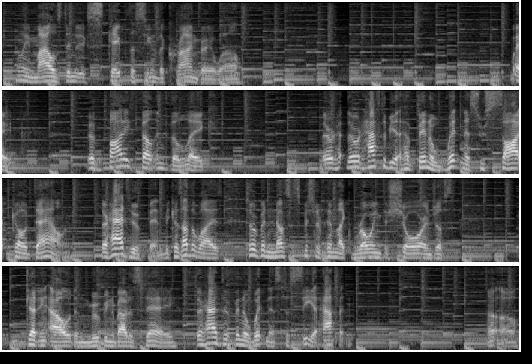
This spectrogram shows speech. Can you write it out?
apparently Miles didn't escape the scene of the crime very well. Wait. If body fell into the lake, there there would have to be have been a witness who saw it go down. There had to have been, because otherwise there would have been no suspicion of him like rowing to shore and just getting out and moving about his day. There had to have been a witness to see it happen. Uh-oh.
